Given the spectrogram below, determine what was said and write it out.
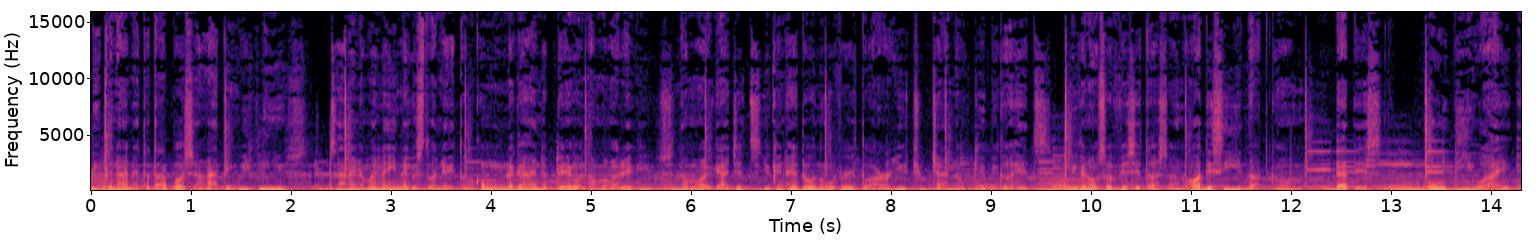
Dito na natatapos ang ating weekly news. Sana naman ay nagustuhan nyo ito. Kung naghahanap kayo ng mga reviews ng mga gadgets, you can head on over to our YouTube channel, Cubicle Hits. You can also visit us on odyssey.com, that is O-D-Y-S-E-E.com,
